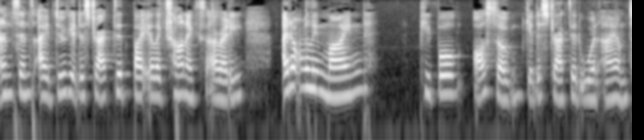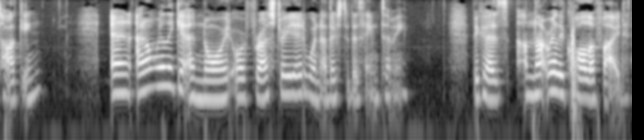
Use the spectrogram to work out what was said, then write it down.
And since I do get distracted by electronics already, I don't really mind people also get distracted when I am talking. And I don't really get annoyed or frustrated when others do the same to me because I'm not really qualified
